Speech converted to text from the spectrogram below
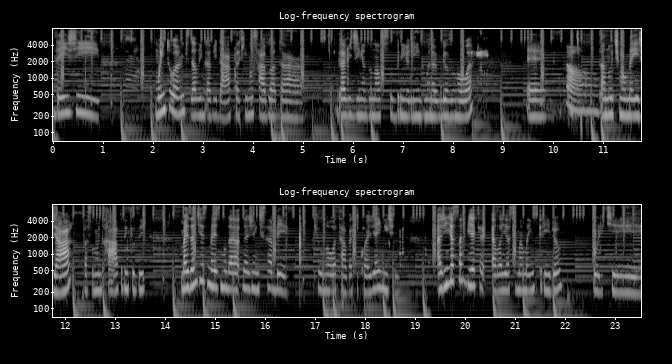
desde muito antes dela engravidar. Para quem não sabe, ela tá gravidinha do nosso sobrinho lindo, maravilhoso Noah. É, oh. Tá no último mês já, passou muito rápido, inclusive. Mas antes mesmo da, da gente saber que o Noah tava aqui com a gente, a gente já sabia que ela ia ser uma mãe incrível, porque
